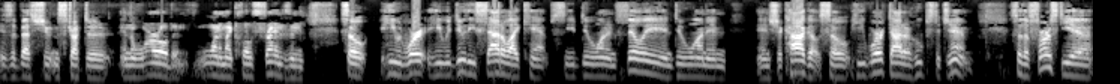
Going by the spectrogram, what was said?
is the best shoot instructor in the world and one of my close friends. And so he would work, he would do these satellite camps. He'd do one in Philly and do one in, in Chicago. So he worked out of Hoops to Gym. So the first year,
